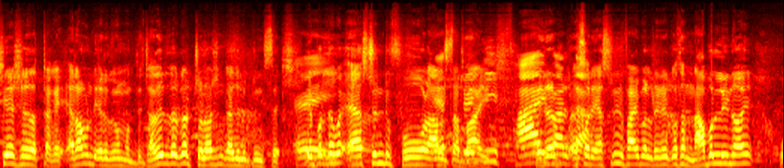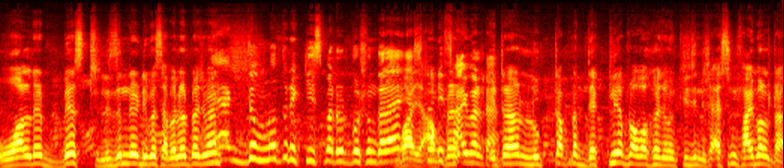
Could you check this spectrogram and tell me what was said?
ছিয়াশি হাজার টাকা অ্যারাউন্ড এরকমের মধ্যে। যাদের দরকার চলে আসেন কাজে ইলেকট্রনিক্সে এরপর দেখো এস টোয়েন্টি ফোর আলট্রা ভাই। S25 Ultra। Sorry S twenty five ultra কথা না বললেই নয় ওয়ার্ল্ডের বেস্ট লিজেন্ডারি ডিভাইস অ্যাভেলেবল পেয়ে যাবেন। একদম নতুন একটি স্মার্ট উঠবো সুন্দর ভাই S25 আপনার। এটার লুকটা আপনার দেখলেই আপনি অবাক হয়ে যাবেন কি জিনিস? এস টোয়েন্টি ফাইভ আলট্রা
